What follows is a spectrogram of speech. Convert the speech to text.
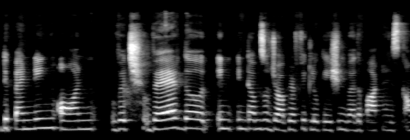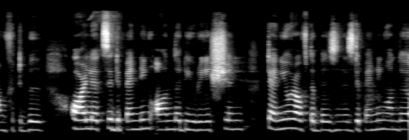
depending on which where the in, in terms of geographic location where the partner is comfortable or let's say depending on the duration tenure of the business depending on the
